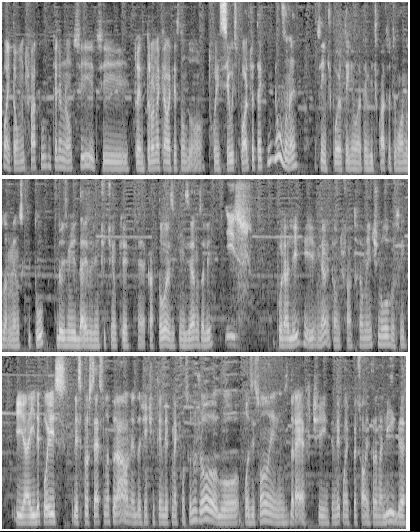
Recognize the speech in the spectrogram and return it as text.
Pô, então, de fato, querendo ou não, tu, se, se tu entrou naquela questão do. Tu conheceu o esporte até que novo, né? Assim, tipo, eu tenho, eu tenho 24, eu tenho um ano a menos que tu. Em 2010 a gente tinha o quê? É, 14, 15 anos ali? Isso. Por ali, e, meu, então, de fato, realmente novo, assim. E aí, depois desse processo natural, né, da gente entender como é que funciona o jogo, posições, draft, entender como é que o pessoal entra na liga,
